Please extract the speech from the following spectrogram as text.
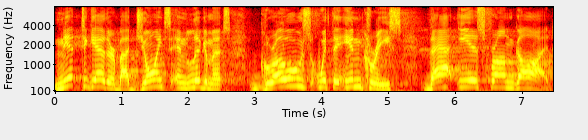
knit together by joints and ligaments, grows with the increase that is from God.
